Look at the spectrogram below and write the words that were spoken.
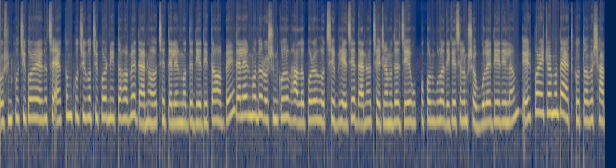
রসুন কুচি করে রেখেছে। একদম কুচি কুচি করে নিতে হবে। দেন হচ্ছে তেলের মধ্যে দিয়ে দিতে হবে। তেলের মধ্যে রসুনগুলো ভালো করে হচ্ছে ভেজে দেন হচ্ছে এটার মধ্যে যে উপকরণগুলো দেখেছিলাম, সবগুলোই দিয়ে দিলাম। এরপর এটার মধ্যে অ্যাড করতে হবে স্বাদ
